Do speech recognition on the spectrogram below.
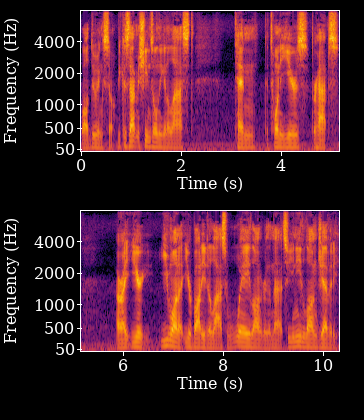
while doing so because that machine's only going to last 10 to 20 years perhaps all right you're you want your body to last way longer than that so you need longevity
